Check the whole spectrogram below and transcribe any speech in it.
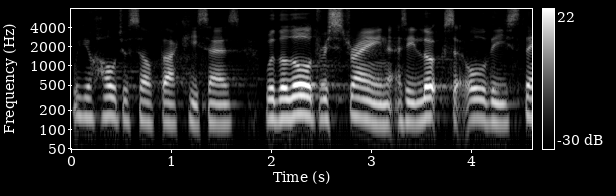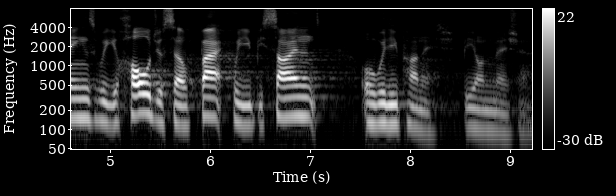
Will you hold yourself back? He says. Will the Lord restrain as he looks at all these things? Will you hold yourself back? Will you be silent? Or will you punish beyond measure?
